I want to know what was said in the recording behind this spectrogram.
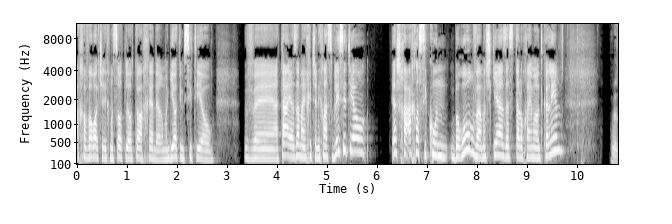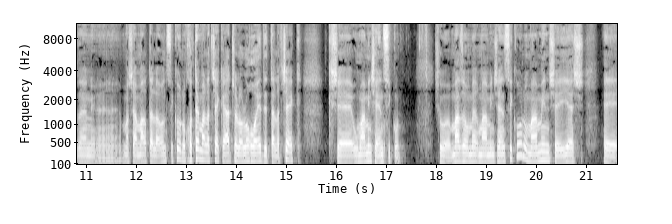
החברות שנכנסות לאותו החדר מגיעות עם CTO, ואתה היזם היחיד שנכנס בלי CTO, יש לך אחלה סיכון ברור, והמשקיע הזה עשתה לו חיים מאוד קלים. וזה מה שאמרת על ההון סיכון, הוא חותם על הצ'ק, היד שלו לא רועדת על הצ'ק, כשהוא מאמין שאין סיכון. שהוא, מה זה אומר מאמין שאין סיכון? הוא מאמין שיש אה,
